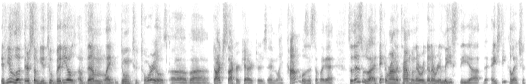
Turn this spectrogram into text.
if you look, there's some YouTube videos of them like doing tutorials of uh Darkstalker characters and like combos and stuff like that. So this was I think around the time when they were gonna release the uh the HD collection,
